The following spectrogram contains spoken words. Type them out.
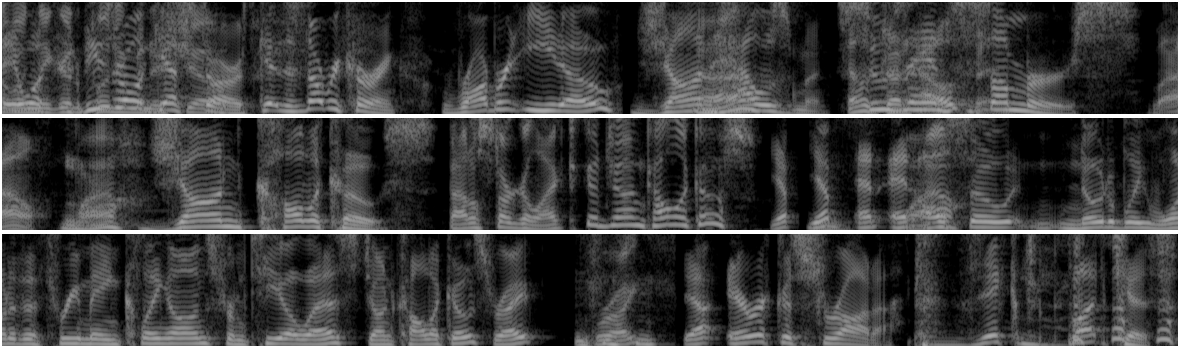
Yeah, and was- they're going to these put are all guest stars. It's not recurring. Robert Ito, John Oh. Houseman, Oh, John Suzanne Houseman. Summers, Wow. Wow. John Colicos. Battlestar Galactica, John Colicos. Yep, yep. And, and Wow. also, notably, one of the three main Klingons from TOS, John Colicos, right? Right. Yeah, Erik Estrada, Dick Butkus,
